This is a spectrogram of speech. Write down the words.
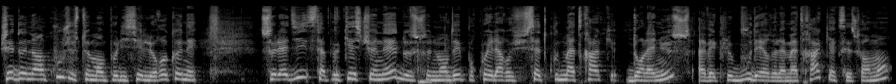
J'ai donné un coup justement au policier, il le reconnaît. Cela dit, ça peut questionner de se demander pourquoi il a reçu sept coups de matraque dans l'anus, avec le bout d'air de la matraque, accessoirement.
